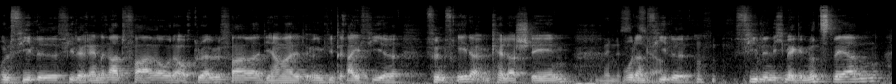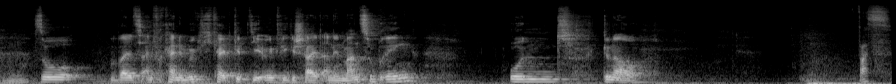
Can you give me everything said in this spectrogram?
und viele, viele Rennradfahrer oder auch Gravelfahrer, die haben halt irgendwie drei, vier, fünf Räder im Keller stehen, Mindestens, wo dann ja. viele, viele nicht mehr genutzt werden, mhm. so, weil es einfach keine Möglichkeit gibt, die irgendwie gescheit an den Mann zu bringen. Und genau. Was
